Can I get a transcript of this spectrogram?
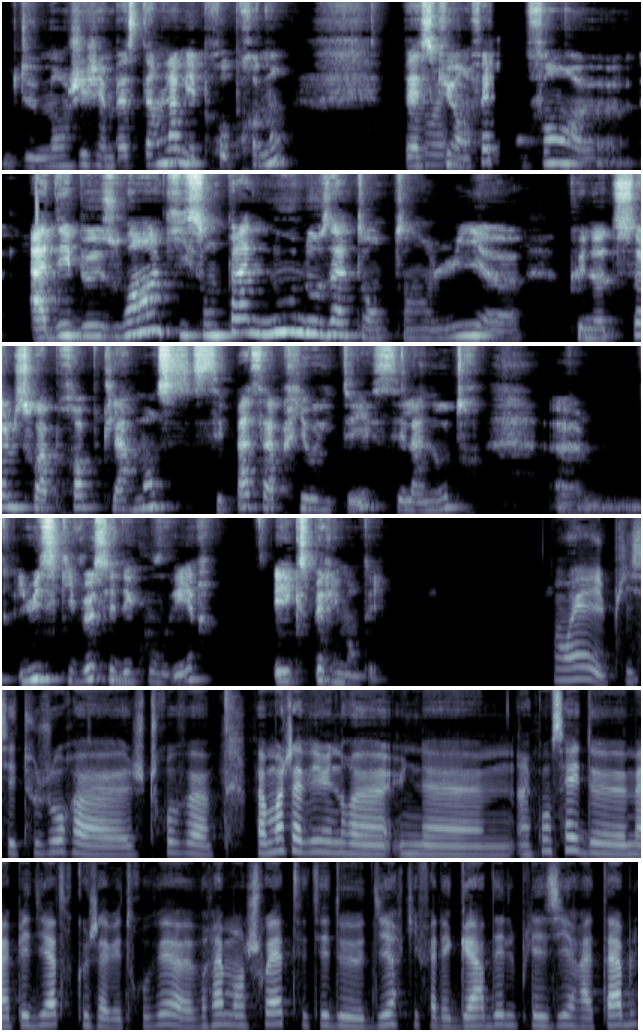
de manger, j'aime pas ce terme-là, mais proprement. Parce que qu'en fait, l'enfant euh, a des besoins qui sont pas nous nos attentes. Hein. Lui, que notre sol soit propre, clairement, c'est pas sa priorité, c'est la nôtre. Euh, lui, ce qu'il veut, c'est découvrir et expérimenter. Oui, et puis c'est toujours, euh, je trouve, euh, enfin moi j'avais une, une, un conseil de ma pédiatre que j'avais trouvé vraiment chouette, c'était de dire qu'il fallait garder le plaisir à table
